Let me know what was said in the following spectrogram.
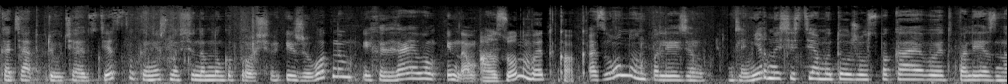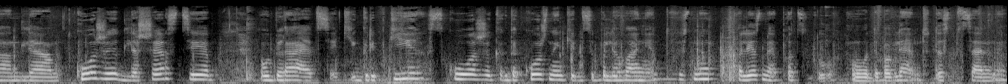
котят приучают с детства, конечно, все намного проще. И животным, и хозяевам, и нам. А озоновый это как? Озон, он полезен для нервной системы, тоже успокаивает, полезно для кожи, для шерсти, убирает всякие грибки с кожи, когда кожные какие-то заболевания. То есть, ну, полезная процедура. Вот, добавляем туда специальную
